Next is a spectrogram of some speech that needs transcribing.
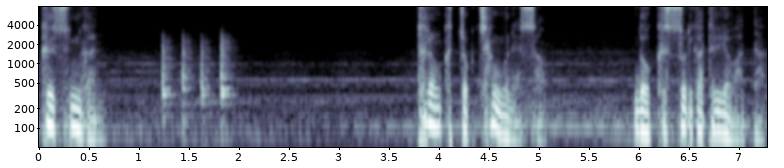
그 순간 트렁크 쪽 창문에서 노크 소리가 들려왔다.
